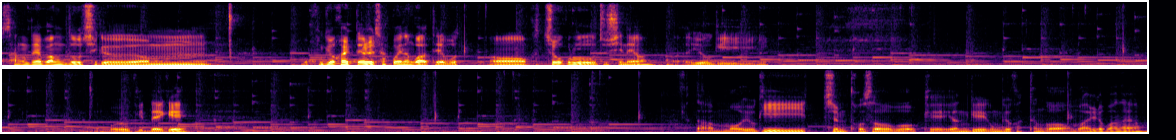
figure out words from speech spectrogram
상대방도 지금 뭐 공격할 때를 찾고 있는 것 같아요. 뭐, 어, 그쪽으로 두시네요. 어, 여기 뭐 여기 4개 그다음 뭐 여기쯤 둬서 뭐 이렇게 연계 공격 같은 거 뭐 하려고 하나요?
